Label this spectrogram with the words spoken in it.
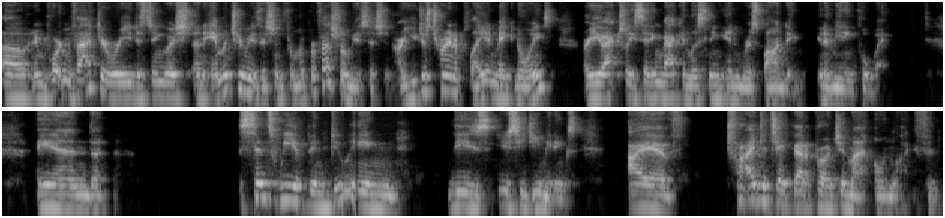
uh, an important factor where you distinguish an amateur musician from a professional musician. Are you just trying to play and make noise? Are you actually sitting back and listening and responding in a meaningful way? And since we have been doing these UCG meetings, I have tried to take that approach in my own life. And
